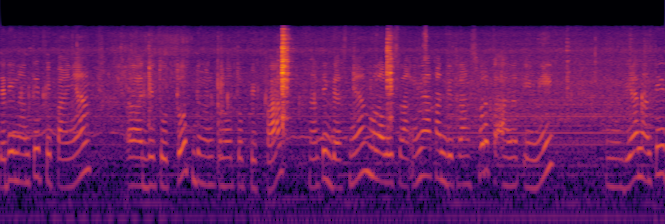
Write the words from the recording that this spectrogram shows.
jadi nanti pipanya uh, ditutup dengan penutup pipa. Nanti gasnya melalui selang ini akan ditransfer ke alat ini. Kemudian nanti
